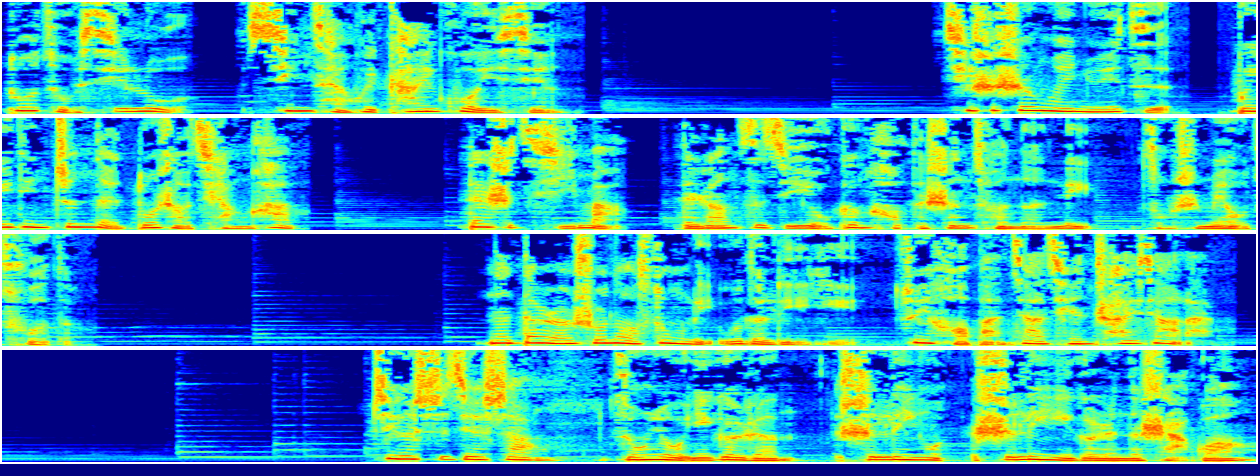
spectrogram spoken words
多走些路，心才会开阔一些。其实，身为女子不一定真得多少强悍，但是起码得让自己有更好的生存能力，总是没有错的。那当然，说到送礼物的礼仪，最好把价钱拆下来。这个世界上总有一个人是另是另一个人的傻瓜。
